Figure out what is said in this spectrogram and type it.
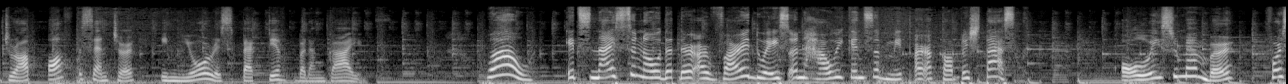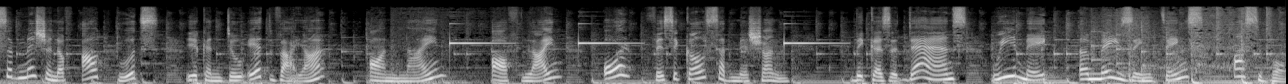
drop-off center in your respective barangay. Wow! It's nice to know that there are varied ways on how we can submit our accomplished task. Always remember, for submission of outputs, you can do it via online, offline, or physical submission. Because at Dance, we make amazing things possible.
